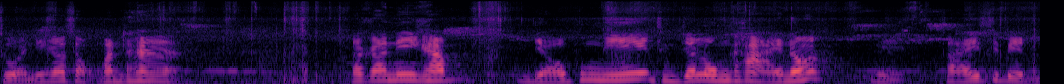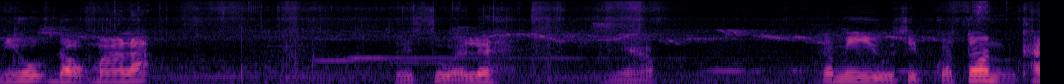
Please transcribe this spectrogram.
สวยๆนี่ก็สองพันห้าแล้วก็นี่ครับ เดี๋ยวพรุ่งนี้ถึงจะลงขายเนาะนี่ไซส์สิบเอ็ดนิ้วดอกมาละ สวยๆเลยนี่ครับ ก็มีอยู่สิบกว่าต้น ใคร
